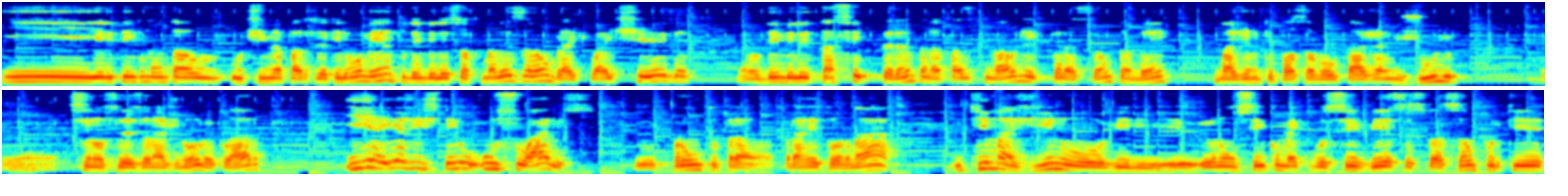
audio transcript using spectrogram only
E ele tem que montar o, o time a partir daquele momento. O Dembele sofre uma lesão, o Bright White chega. Né, o Dembele está se recuperando, está na fase final de recuperação também. Imagino que possa voltar já em julho, é, se não se lesionar de novo, é claro. E aí a gente tem o, o Soares é, pronto para retornar. E que imagino, Vini, eu, não sei como é que você vê essa situação, porque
